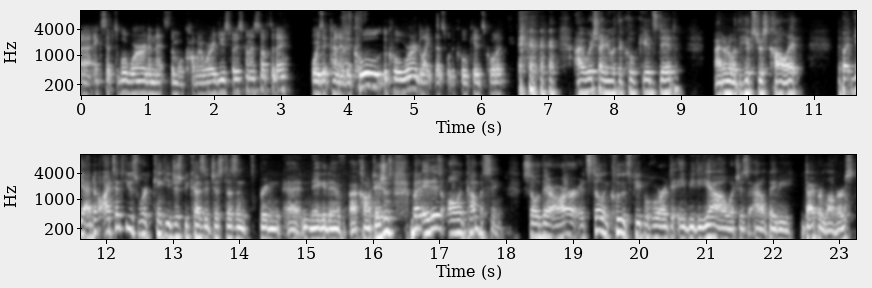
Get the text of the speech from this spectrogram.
uh, acceptable word and that's the more common word used for this kind of stuff today? or is it kind of the cool the cool word like that's what the cool kids call it i wish i knew what the cool kids did i don't know what the hipsters call it but yeah no i tend to use the word kinky just because it just doesn't bring uh, negative uh, connotations but it is all encompassing so there are it still includes people who are into abdl which is adult baby diaper lovers.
